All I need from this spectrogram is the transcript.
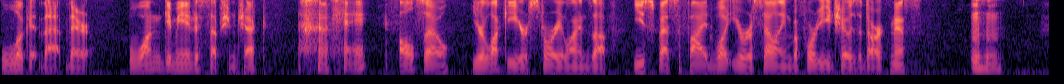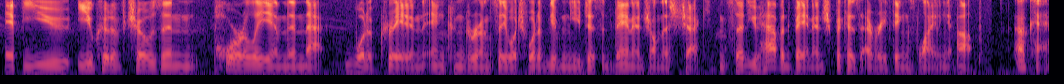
look at that there. One, give me a deception check. okay. Also, you're lucky your story lines up. You specified what you were selling before you chose a darkness. Mm-hmm. If you you could have chosen poorly, and then that would have created an incongruency, which would have given you disadvantage on this check. Instead, you have advantage because everything's lining up. Okay.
